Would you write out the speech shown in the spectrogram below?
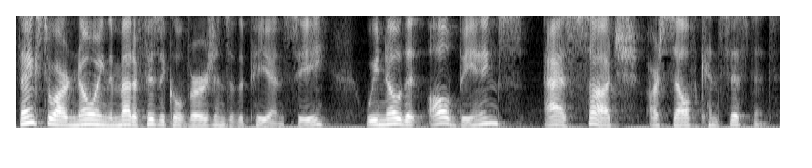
Thanks to our knowing the metaphysical versions of the PNC, we know that all beings, as such, are self consistent.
